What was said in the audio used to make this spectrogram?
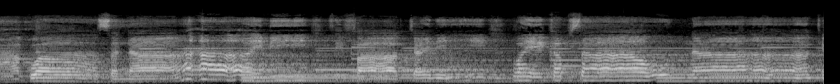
หากว่าสนาอายมี สิฝากใจนี้ ไว้กับสาวนาแก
